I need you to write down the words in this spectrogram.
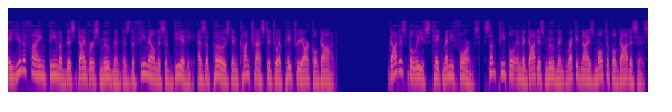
A unifying theme of this diverse movement is the femaleness of deity as opposed and contrasted to a patriarchal god. Goddess beliefs take many forms, some people in the goddess movement recognize multiple goddesses,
